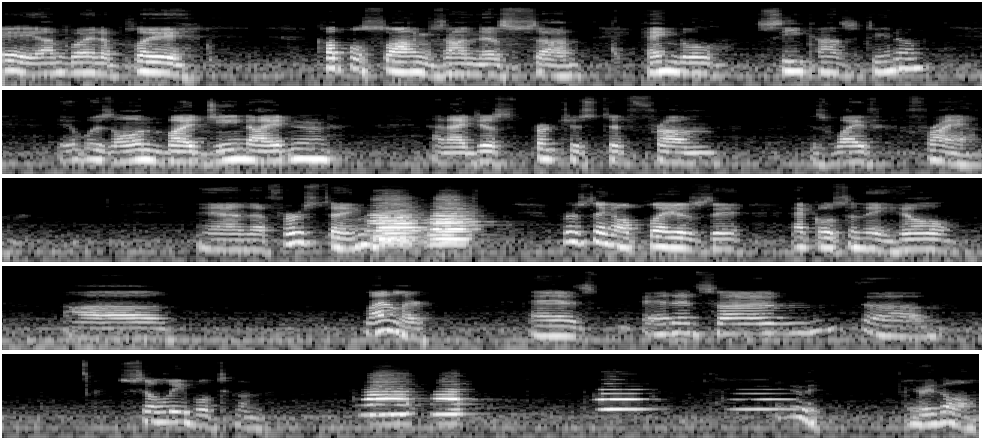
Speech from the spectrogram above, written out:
Okay, I'm going to play a couple songs on this uh, Hengel C concertina. It was owned by Gene Eiden, and I just purchased it from his wife Fran. And the first thing, first thing I'll play is the Echoes in the Hill uh, Landler, and it's and it's a uh, uh, tune. Here we go.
